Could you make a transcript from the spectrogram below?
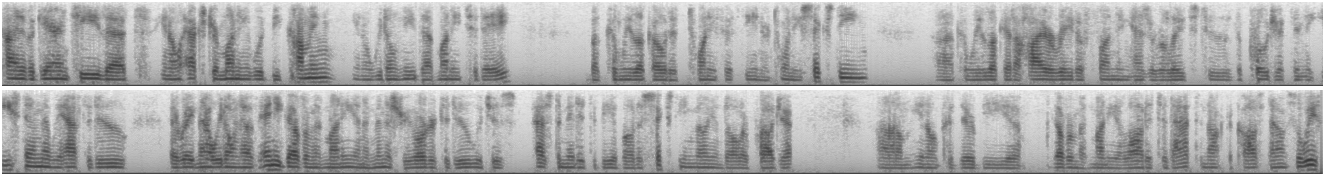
kind of a guarantee that you know extra money would be coming. You know, we don't need that money today, but can we look out at 2015 or 2016? Uh, can we look at a higher rate of funding as it relates to the project in the east end that we have to do? That right now we don't have any government money in a ministry order to do, which is estimated to be about a $16 million project. Um, you know, could there be uh, government money allotted to that to knock the cost down? So we've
